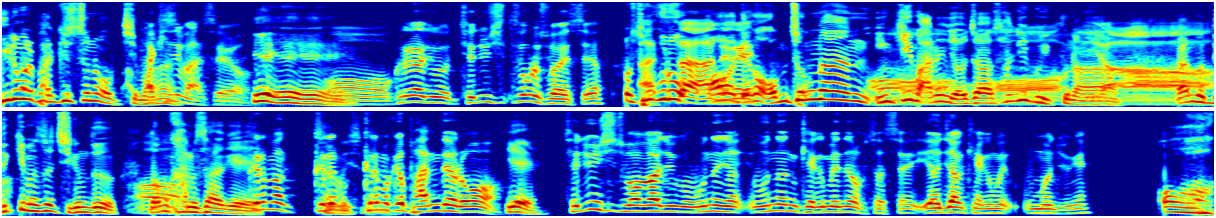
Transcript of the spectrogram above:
이름을 밝힐 수는 없지만. 밝히지 마세요. 예, 예, 예. 어, 그래가지고 제주 씨 속으로 좋아했어요. 어, 속으로 아싸, 아, 내가, 엄청난 인기 어, 많은 여자 사귀고 어, 있구나. 라는 걸 느끼면서 지금도 너무 감사하게. 그러면 살고 그러면 그 반대로 예. 재준 씨 좋아가지고 우는 여- 우는 개그맨들 없었어요? 여자 개그맨 우먼 중에? 어,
